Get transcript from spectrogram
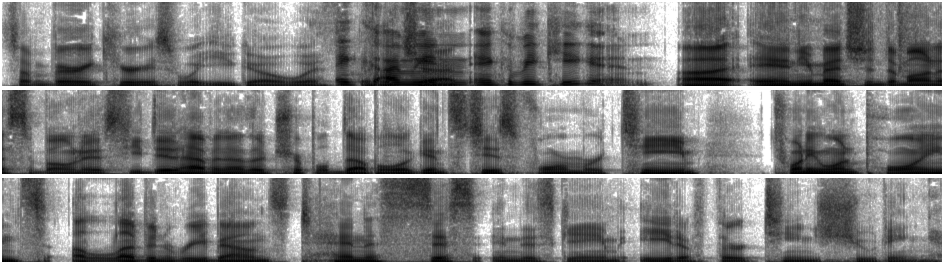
So I'm very curious what you go with. It, I chat. mean, it could be Keegan. Uh, and you mentioned Domantas Sabonis. He did have another triple double against his former team. 21 points, 11 rebounds, 10 assists in this game, 8 of 13 shooting,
